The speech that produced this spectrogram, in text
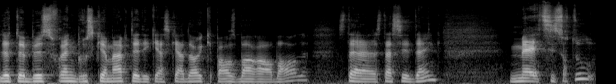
l'autobus freine brusquement puis t'as des cascadeurs qui passent bord à. C'était c'était assez dingue. Mais c'est surtout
